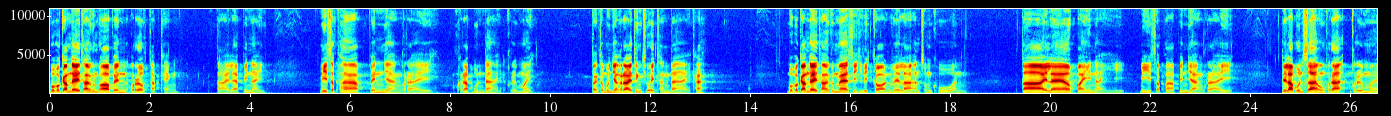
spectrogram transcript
บุพกรรมใดทำให้คุณพ่อเป็นโรคตับแข็ง ตายแล้วไปไหน มีสภาพเป็นอย่างไร รับบุญได้หรือไม่ ต้องทำบุญอย่างไรถึงช่วยท่านได้คะบุพกรรมใดทำให้คุณแม่เสียชีวิตก่อนเวลาอันสมควร ตายแล้วไปไหน มีสภาพเป็นอย่างไร ได้รับบุญสร้างองค์พระหรือไม่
